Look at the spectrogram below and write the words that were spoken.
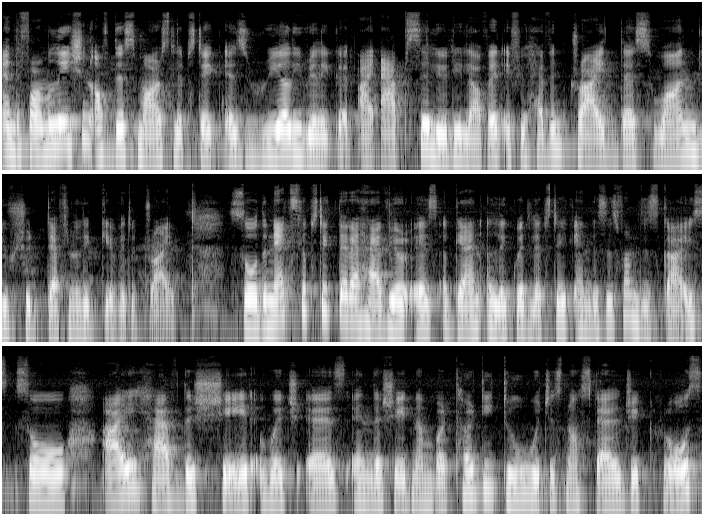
And the formulation of this Mars lipstick is really, really good. I absolutely love it. If you haven't tried this one, you should definitely give it a try. So the next lipstick that I have here is again a liquid lipstick and this is from Disguise. So I have this shade which is in the shade number 32 which is Nostalgic Rose.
